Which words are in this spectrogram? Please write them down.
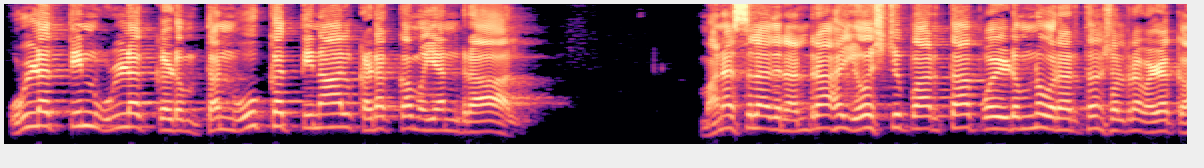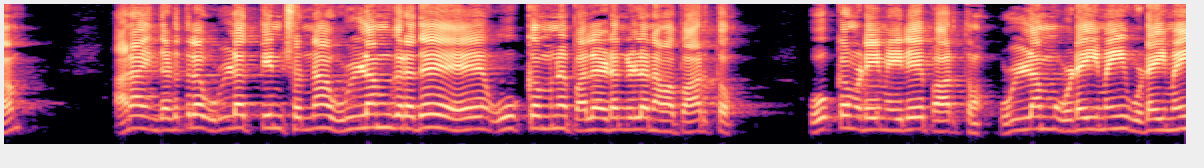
உள்ளத்தின் உள்ளக்கெடும் தன் ஊக்கத்தினால் கடக்க முயன்றால். மனசில் அது நன்றாக யோசித்து பார்த்தா போயிடும்னு ஒரு அர்த்தம் சொல்கிற வழக்கம். ஆனால் இந்த இடத்துல உள்ளத்தின் சொன்னால் உள்ளம்ங்கிறதே ஊக்கம்னு பல இடங்களில் நம்ம பார்த்தோம். ஊக்கம் உடைமையிலே பார்த்தோம். உள்ளம் உடைமை உடைமை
